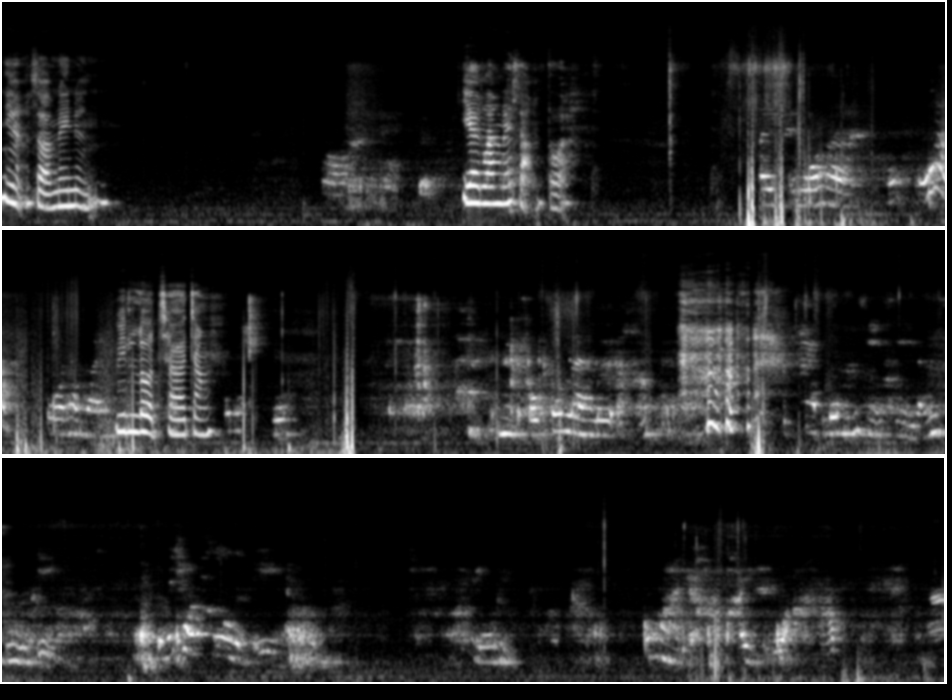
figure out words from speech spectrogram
เนี่ยสามในหนึ่งแยกร่างได้สามตัววินโหลดช้าจังเขาพูดแรงเลยอะครับเล่นสีสีแล้วไม่สู้กันเองจะไม่ชอบสู้กันเองดูดิก็มาดิครับใครกลัวครับนะ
